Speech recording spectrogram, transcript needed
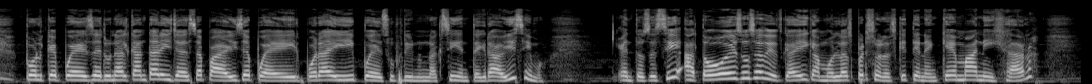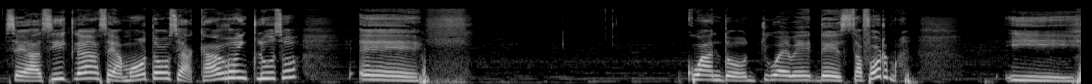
porque puede ser una alcantarilla destapada y se puede ir por ahí y puede sufrir un accidente gravísimo. Entonces sí, a todo eso se arriesga, digamos, las personas que tienen que manejar, sea cicla, sea moto, sea carro incluso, eh, cuando llueve de esta forma. Y,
